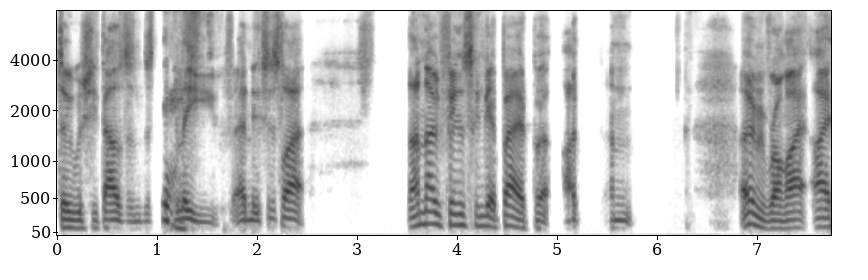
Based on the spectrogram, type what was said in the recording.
do what she does and just Yes. leave. And it's just like I know things can get bad, but I and don't get me wrong, I, I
